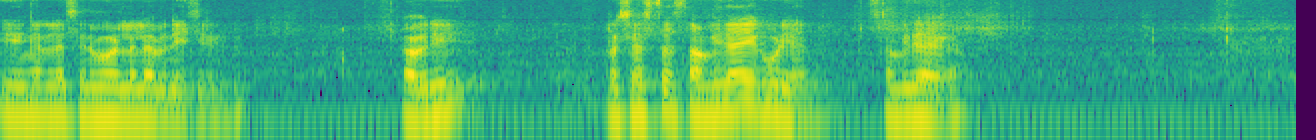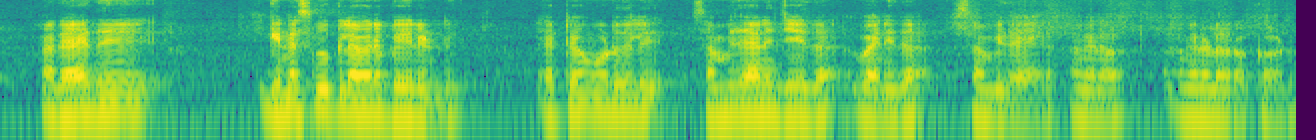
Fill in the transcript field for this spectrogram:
ഇങ്ങനെയുള്ള സിനിമകളിലെല്ലാം അഭിനയിച്ചിട്ടുണ്ട്. അവർ പ്രശസ്ത സംവിധായക കൂടിയാണ്. സംവിധായക അതായത് ഗിന്നസ് ബുക്കിൽ അവരെ പേരുണ്ട്. ഏറ്റവും കൂടുതൽ സംവിധാനം ചെയ്ത വനിത സംവിധായക അങ്ങനെ അങ്ങനെയുള്ള റെക്കോർഡ്.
